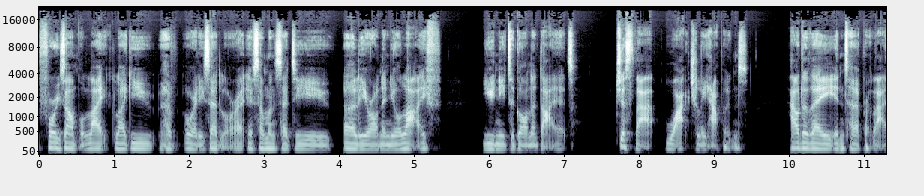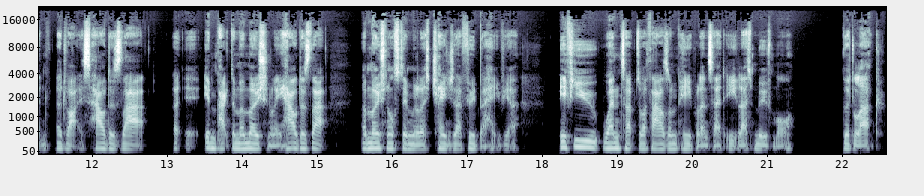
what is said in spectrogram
for example, like like you have already said, Laura, if someone said to you earlier on in your life, you need to go on a diet, just that, what actually happens? How do they interpret that advice? How does that uh, impact them emotionally? How does that emotional stimulus change their food behavior? If you went up to a thousand people and said, eat less, move more, good luck.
